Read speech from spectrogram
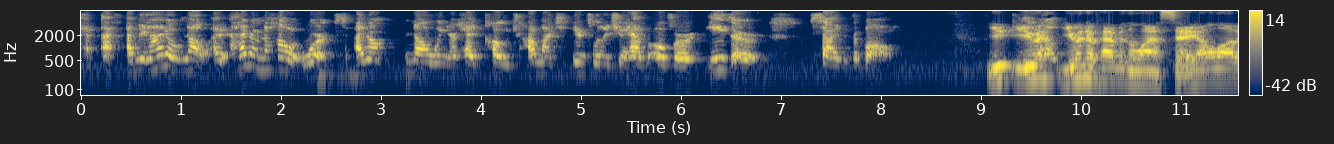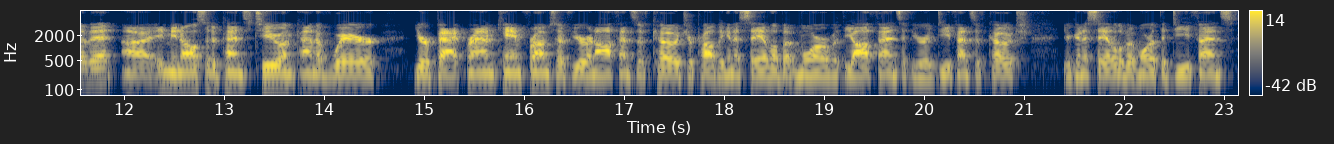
I, I mean, I don't know. I, I don't know how it works. I don't know when you're head coach how much influence you have over either side of the ball. You you yeah. you end up having the last say on a lot of it. Uh, I mean, it also depends too on kind of where your background came from. So if you're an offensive coach, you're probably going to say a little bit more with the offense. If you're a defensive coach, you're going to say a little bit more with the defense.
